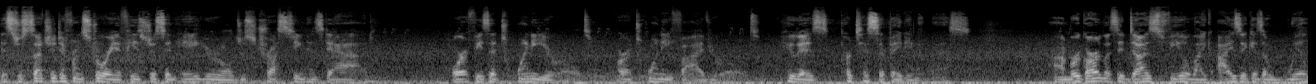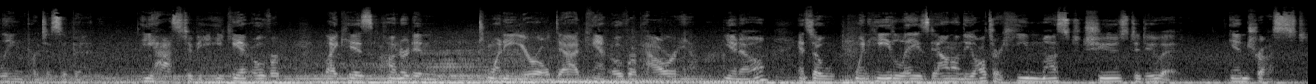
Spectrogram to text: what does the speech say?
it's just such a different story if he's just an eight year old just trusting his dad, or if he's a 20 year old or a 25 year old who is participating in this. Um, regardless, it does feel like Isaac is a willing participant. He has to be. He can't over, like his 120 year old dad can't overpower him, you know? And so when he lays down on the altar, he must choose to do it in trust.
